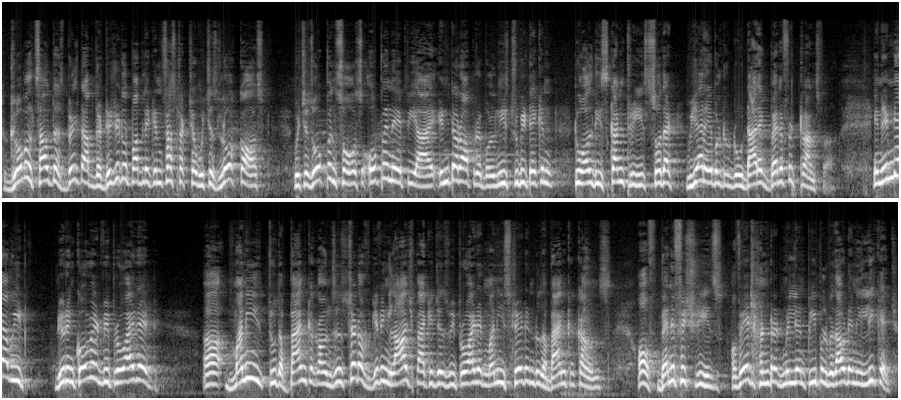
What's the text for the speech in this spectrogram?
the global south has built up the digital public infrastructure, which is low cost, which is open source, open API, interoperable, needs to be taken to all these countries so that we are able to do direct benefit transfer. In India, we during COVID we provided uh, money to the bank accounts instead of giving large packages. We provided money straight into the bank accounts of beneficiaries of 800 million people without any leakage.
